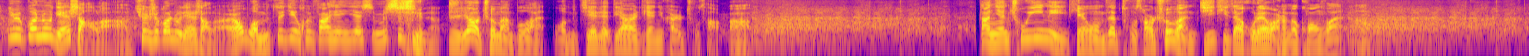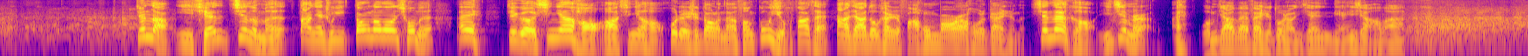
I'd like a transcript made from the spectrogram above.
因为关注点少了啊，确实关注点少了。然后我们最近会发现一件什么事情呢？只要春晚播完，我们接着第二天就开始吐槽啊。大年初一那一天，我们在吐槽春晚，集体在互联网上的狂欢啊。真的，以前进了门，大年初一当当当敲门，哎，这个新年好啊，新年好，或者是到了南方恭喜发财，大家都开始发红包啊，或者干什么。现在可好，一进门，哎，我们家 WiFi 是多少？你先连一下好吧。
